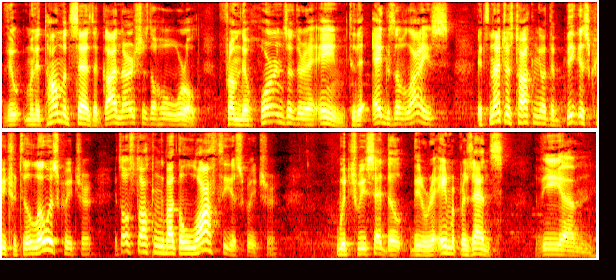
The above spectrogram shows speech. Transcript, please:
The, when the Talmud says that God nourishes the whole world, from the horns of the re'em to the eggs of lice, it's not just talking about the biggest creature to the lowest creature, it's also talking about the loftiest creature, which we said the, the Re'im represents the, um,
